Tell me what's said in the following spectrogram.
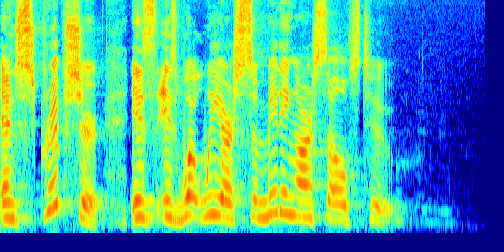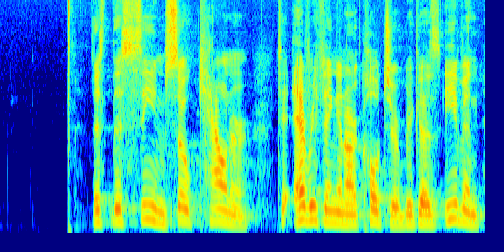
And Scripture is, is what we are submitting ourselves to. This, this seems so counter to everything in our culture because even,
